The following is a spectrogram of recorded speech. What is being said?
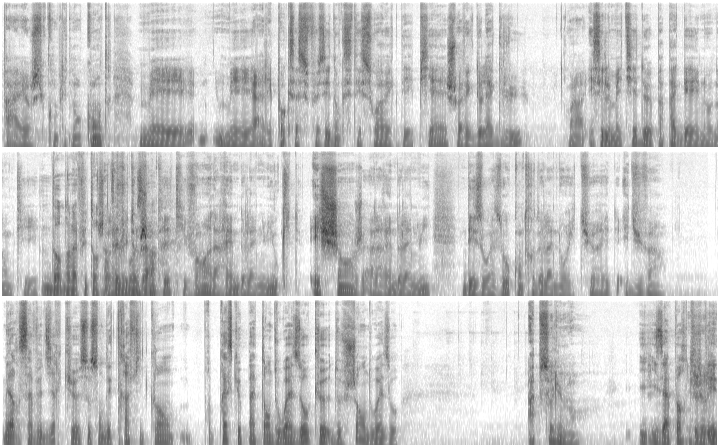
par ailleurs, je suis complètement contre, mais, mais à l'époque, ça se faisait, donc c'était soit avec des pièges, soit avec de la glu. Voilà. Et c'est le métier de Papageno, donc qui, dans, dans la flûte dans enchantée la de flûte enchantée qui vend à la reine de la nuit ou qui échange à la reine de la nuit des oiseaux contre de la nourriture et, et du vin. Mais alors, ça veut dire que ce sont des trafiquants pr- presque pas tant d'oiseaux que de chants d'oiseaux. Absolument. Ils, ils apportent des,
